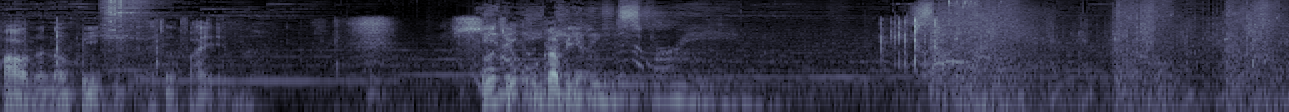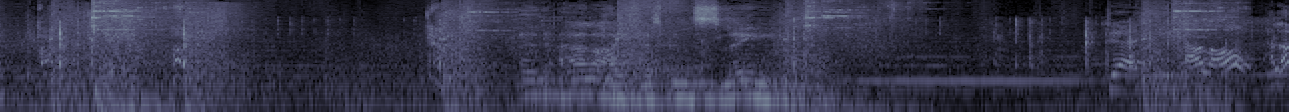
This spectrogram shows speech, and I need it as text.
小胖子能回血，挺烦人的。十九个兵.这是一条龙，Hello。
